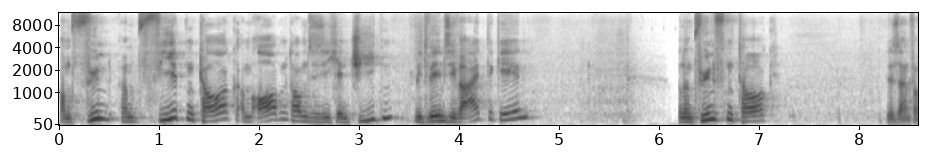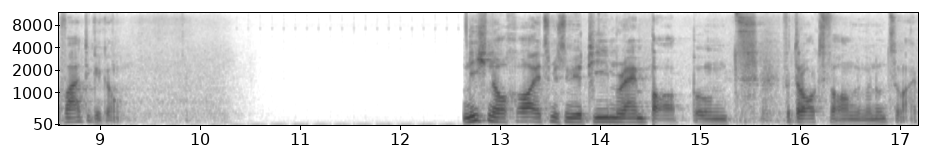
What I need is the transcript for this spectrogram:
Am, am, vierten Tag, am Abend, haben sie sich entschieden, mit wem sie weitergehen. Und am fünften Tag ist es einfach weitergegangen. Nicht noch, ah, jetzt müssen wir Team Ramp up und Vertragsverhandlungen und so weiter.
